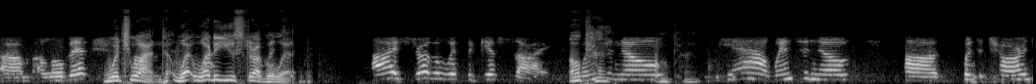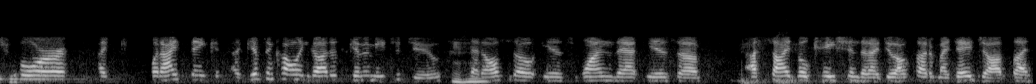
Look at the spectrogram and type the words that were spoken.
um, a little bit. Which one? Um, what What do you struggle with? I struggle with the gift side. Okay. When to know? Okay. Yeah, when to know uh, when to charge for a, what I think a gift and calling God has given me to do. Mm-hmm. That also is one that is. Uh, a side vocation that I do outside of my day job, but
